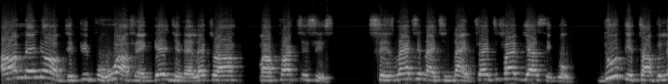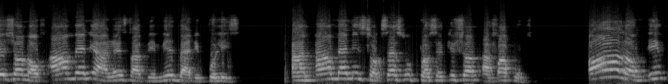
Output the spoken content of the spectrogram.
How many of the people who have engaged in electoral malpractices since 1999, 25 years ago, do the tabulation of how many arrests have been made by the police and how many successful prosecutions have happened? all of it,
